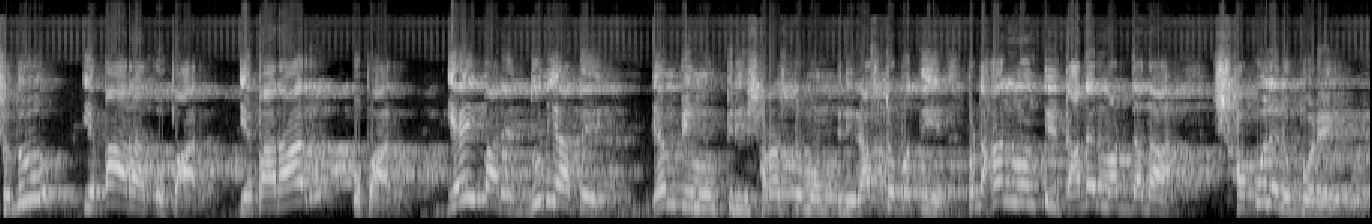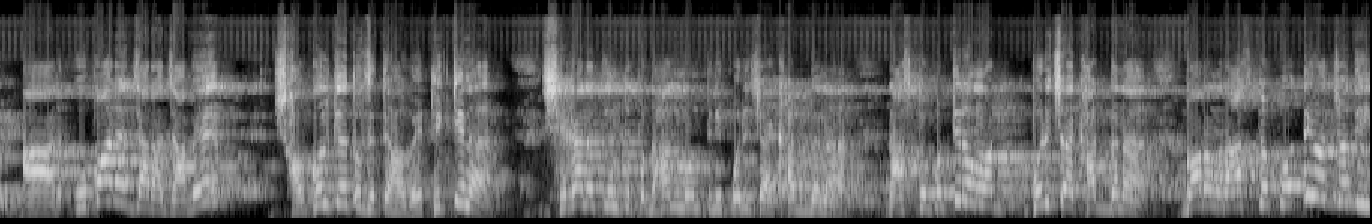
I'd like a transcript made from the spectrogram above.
শুধু এপার আর ওপার এপার আর ওপার এই পারে দুনিয়াতে এমপি মন্ত্রী, স্বরাষ্ট্রমন্ত্রী, রাষ্ট্রপতি, প্রধানমন্ত্রী, তাদের মর্যাদা সকলের উপরে। আর উপরে যারা যাবে সকলকে তো যেতে হবে, ঠিক কি না? সেখানে কিন্তু প্রধানমন্ত্রী পরিচয় খাটবে না, রাষ্ট্রপতিরও পরিচয় খাটবে না, বরং রাষ্ট্রপতিও যদি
